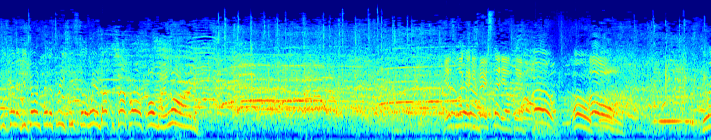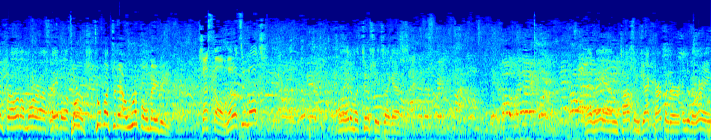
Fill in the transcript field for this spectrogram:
He's gonna he's going for the three sheets to the wind off the top rope. Oh my lord! He doesn't look like he's very steady up there. Oh! Oh! Oh! He went for a little more uh, stable Too, approach. too much of that ripple, maybe. Just a little too much? Only hit him with two sheets, I guess. Mad Mayhem tossing Jack Carpenter into the ring.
